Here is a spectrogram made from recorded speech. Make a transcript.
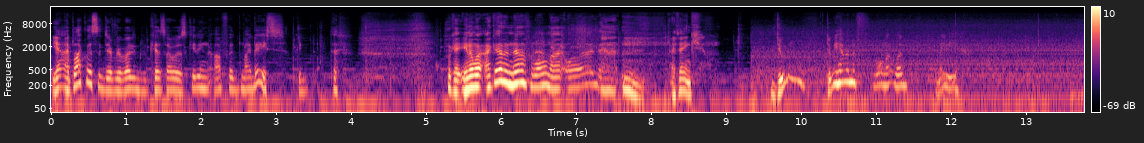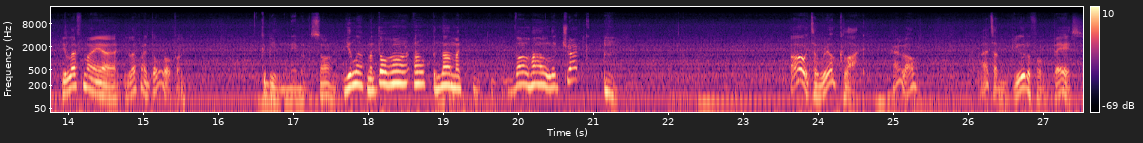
Yeah, I blacklisted everybody because I was getting off of my base. Okay, you know what? I got enough walnut wood. I think. Do we? Do we have enough walnut wood? Maybe. You left my uh, you left my door open. Could be the name of the song. You left my door open on my Valhalla truck. oh, it's a real clock. Hello. That's a beautiful base,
